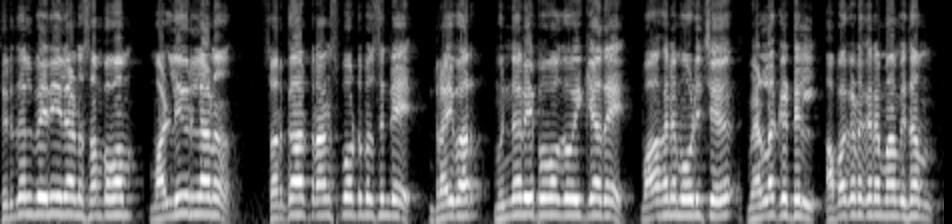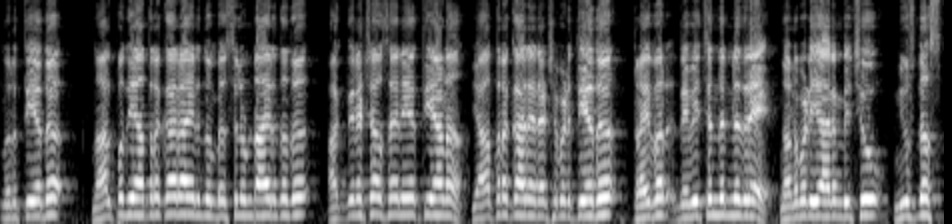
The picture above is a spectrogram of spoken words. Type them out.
തിരുനെൽവേലിയിലാണ് സംഭവം. വള്ളിയൂരിലാണ് സർക്കാർ ട്രാൻസ്പോർട്ട് ബസിന്റെ ഡ്രൈവർ മുന്നറിയിപ്പ് വകവയ്ക്കാതെ വാഹനമോടിച്ച് വെള്ളക്കെട്ടിൽ അപകടകരമാം വിധം നിർത്തിയത്. നാൽപ്പത് യാത്രക്കാരായിരുന്നു ബസ്സിലുണ്ടായിരുന്നത്. അഗ്നിരക്ഷാ സേനയെത്തിയാണ് യാത്രക്കാരെ രക്ഷപ്പെടുത്തിയത്. ഡ്രൈവർ രവിചന്ദ്രനെതിരെ നടപടി ആരംഭിച്ചു. News desk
